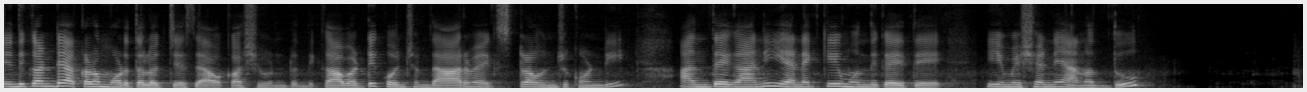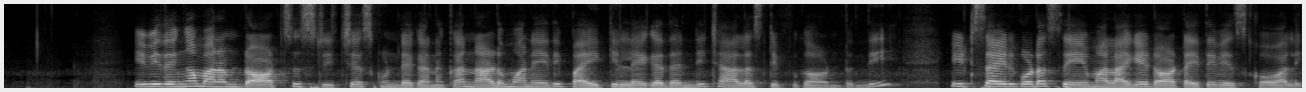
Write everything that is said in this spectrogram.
ఎందుకంటే అక్కడ ముడతలు వచ్చేసే అవకాశం ఉంటుంది. కాబట్టి కొంచెం దారం ఎక్స్ట్రా ఉంచుకోండి. అంతేగాని వెనక్కి ముందుకైతే ఈ మిషన్ని అనొద్దు. ఈ విధంగా మనం డాట్స్ స్టిచ్ చేసుకుంటే కనుక నడుము అనేది పైకి లెగదండి చాలా స్టిఫ్గా ఉంటుంది. ఇటు సైడ్ కూడా సేమ్ అలాగే డాట్ అయితే వేసుకోవాలి.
